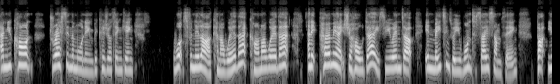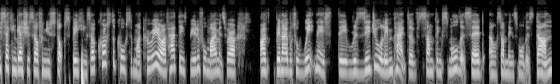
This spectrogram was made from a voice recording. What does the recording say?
And you can't dress in the morning because you're thinking, what's vanilla? Can I wear that? Can't I wear that? And it permeates your whole day. So you end up in meetings where you want to say something, but you second guess yourself and you stop speaking. So across the course of my career, I've had these beautiful moments where I've been able to witness the residual impact of something small that's said or something small that's done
